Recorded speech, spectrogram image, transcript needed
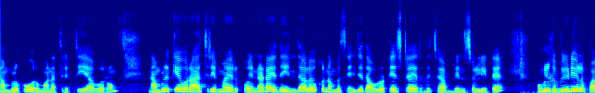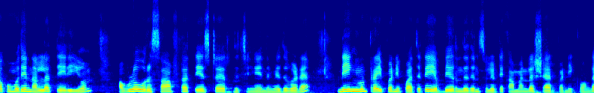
நம்மளுக்கும் ஒரு மன திருப்தியாக வரும். நம்மளுக்கே ஒரு ஆச்சரியமாக இருக்கும். என்னடா இது இந்த அளவுக்கு நம்ம செஞ்சது அவ்வளோ டேஸ்ட்டாக இருந்துச்சா அப்படின்னு சொல்லிட்டு உங்களுக்கு வீடியோவில் பார்க்கும்போதே நல்லா தெரியும். அவ்வளோ ஒரு சாஃப்டாக டேஸ்ட்டாக இருந்துச்சுங்க இந்த மெதுவடை. நீங்களும் ட்ரை பண்ணி பார்த்துட்டு எப்படி இருந்ததுன்னு சொல்லிட்டு கமெண்டில் ஷேர் பண்ணிக்கோங்க.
